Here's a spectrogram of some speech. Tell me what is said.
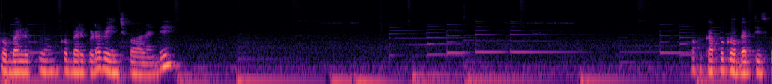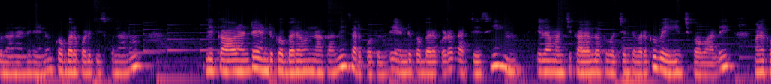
కొబ్బరి కొబ్బరి కూడా వేయించుకోవాలండి. ఒక కప్పు కొబ్బరి తీసుకున్నానండి నేను. కొబ్బరి పొడి తీసుకున్నాను. మీకు కావాలంటే ఎండు కొబ్బరి ఉన్నా కానీ సరిపోతుంది. ఎండు కొబ్బరి కూడా కట్ చేసి ఇలా మంచి కలర్లోకి వచ్చేంత వరకు వేయించుకోవాలి. మనకు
